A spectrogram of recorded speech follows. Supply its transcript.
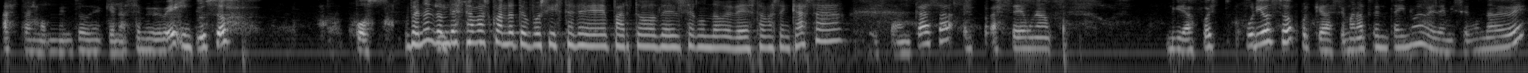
hasta el momento de que nace mi bebé, incluso pos. Bueno, ¿dónde estabas cuando te pusiste de parto del segundo bebé? ¿Estabas en casa? Sí, estaba en casa. Pasé una... Mira, fue furioso porque la semana 39 de mi segunda bebé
